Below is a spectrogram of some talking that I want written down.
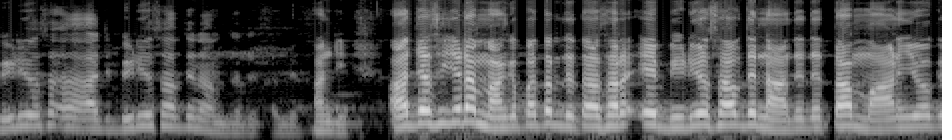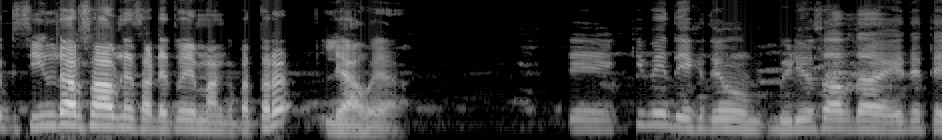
ਵੀਡੀਓ ਅੱਜ ਵੀਡੀਓ ਸਾਹਿਬ ਦੇ ਨਾਮ ਦਾ ਦਿੱਤਾ ਹਾਂਜੀ ਅੱਜ ਅਸੀਂ ਜਿਹੜਾ ਮੰਗ ਪੱਤਰ ਦਿੱਤਾ ਸਰ ਇਹ ਵੀਡੀਓ ਸਾਹਿਬ ਦੇ ਨਾਂ ਤੇ ਦਿੱਤਾ। ਮਾਨਯੋਗ ਤਹਿਸੀਲਦਾਰ ਸਾਹਿਬ ਨੇ ਸਾਡੇ ਤੋਂ ਇਹ ਮੰਗ ਪੱਤਰ ਲਿਆ ਹੋਇਆ। ਤੇ ਕਿਵੇਂ ਦੇਖਦੇ ਹੋ ਵੀਡੀਓ ਸਾਹਿਬ ਦਾ ਇਹਦੇ ਤੇ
